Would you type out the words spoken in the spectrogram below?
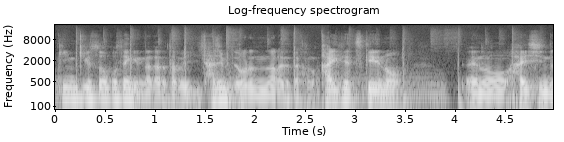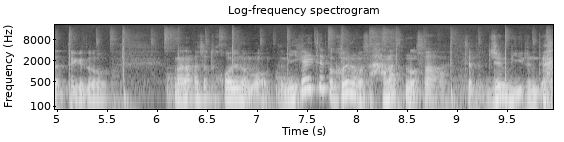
緊急走行宣言の中で多分初めて俺の中でその解説系のあの配信だったけどまあなんかちょっとこういうのも意外とやっぱこういうのもさ話すのさやっぱ準備いるんだよ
